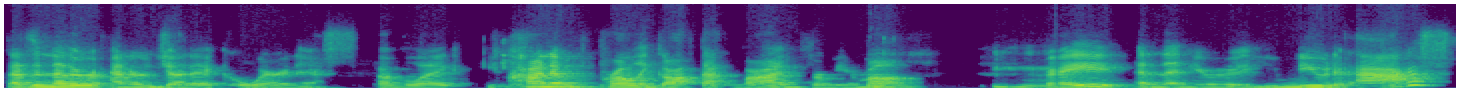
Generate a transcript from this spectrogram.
that's another energetic awareness of like you kind of probably got that vibe from your mom mm-hmm. right? And then you're you knew to ask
